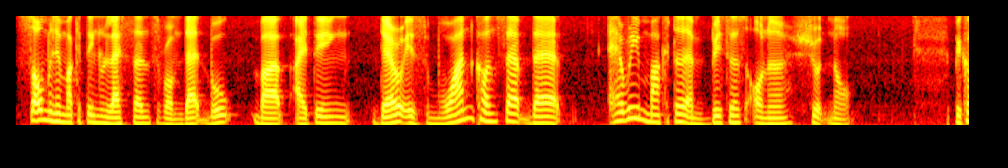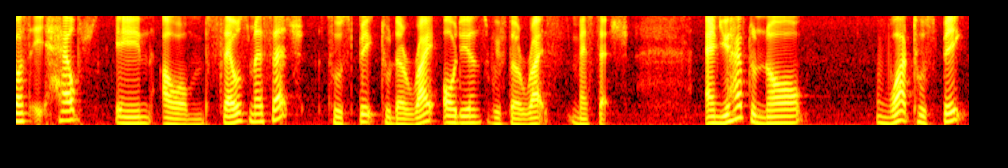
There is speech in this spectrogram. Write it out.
so many marketing lessons from that book, but I think there is one concept that every marketer and business owner should know because it helps in our sales message to speak to the right audience with the right message. And you have to know what to speak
